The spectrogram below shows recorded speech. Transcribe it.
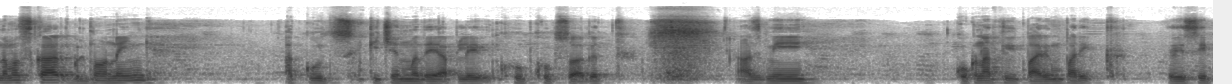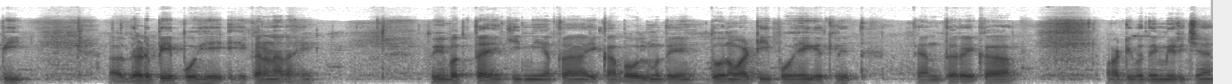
नमस्कार गुड मॉर्निंग अकूज किचनमध्ये आपले खूप खूप स्वागत. आज मी कोकणातील पारंपरिक रेसिपी दडपे पोहे हे करणार आहे. तुम्ही बघताय की मी आता एका बाउलमध्ये दोन वाटी पोहे घेतलेत. त्यानंतर एका वाटीमध्ये मिरच्या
